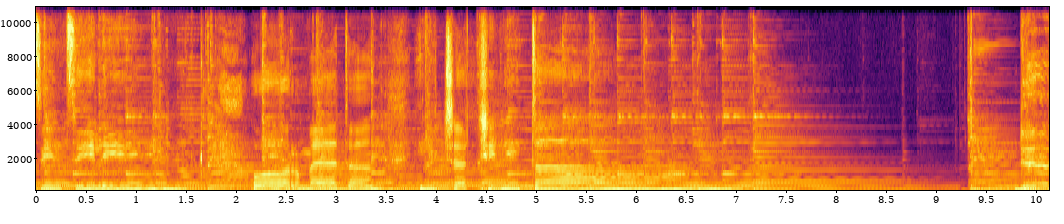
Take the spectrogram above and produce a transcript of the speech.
zintzilik Hormetan itxatxita Dut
